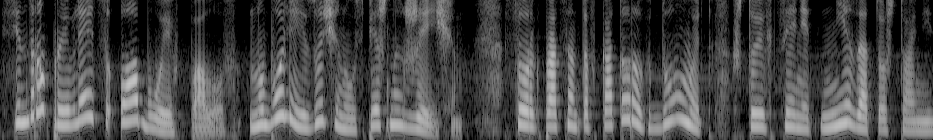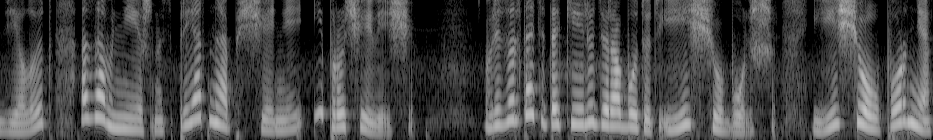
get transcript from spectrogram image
Синдром проявляется у обоих полов, но более изучен у успешных женщин, 40% которых думают, что их ценят не за то, что они делают, а за внешность, приятное общение и прочие вещи. В результате такие люди работают еще больше, еще упорнее,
